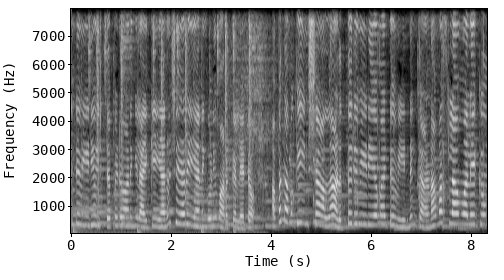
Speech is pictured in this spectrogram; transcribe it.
എന്റെ വീഡിയോ ഇഷ്ടപ്പെടുവാണെങ്കിൽ ലൈക്ക് ചെയ്യാനും ഷെയർ ചെയ്യാനും കൂടി മറക്കല്ലേ കേട്ടോ അപ്പം നമുക്ക് ഇൻഷാല്ല അടുത്തൊരു വീഡിയോ ആയിട്ട് വീണ്ടും കാണാം. അസ്സാം വലൈക്കും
